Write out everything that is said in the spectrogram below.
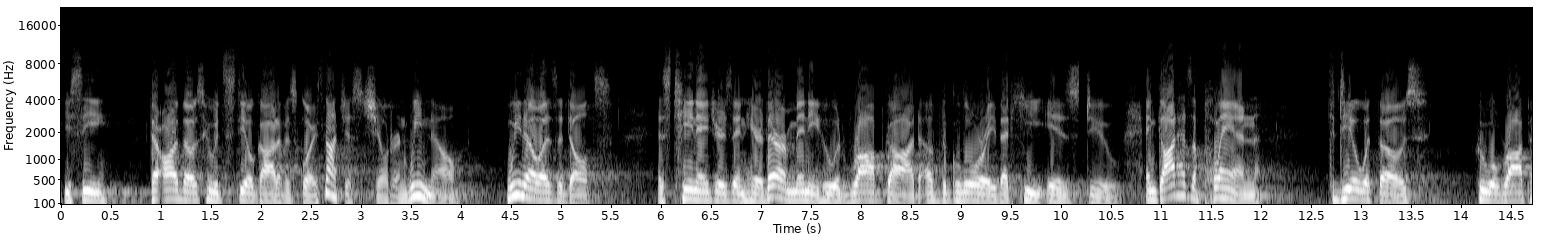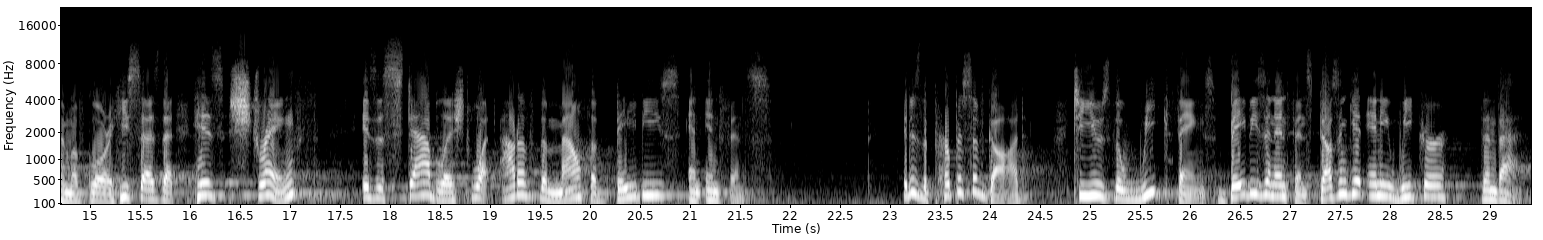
You see, there are those who would steal God of his glory. It's not just children. We know. We know as adults, as teenagers in here, there are many who would rob God of the glory that he is due. And God has a plan to deal with those who will rob him of glory. He says that his strength is established what? Out of the mouth of babies and infants. It is the purpose of God to use the weak things, babies and infants, doesn't get any weaker than that.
